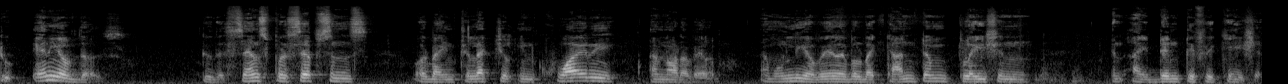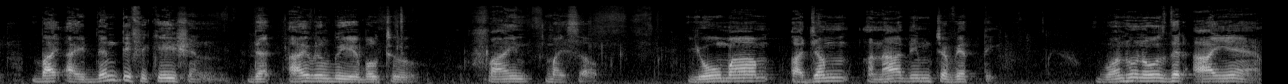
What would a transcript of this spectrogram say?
to any of those, to the sense perceptions or by intellectual inquiry, I'm not available. I'm only available by contemplation and identification. By identification, that I will be able to find myself. Yomam ajam anadim cha vetti. One who knows that I am,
